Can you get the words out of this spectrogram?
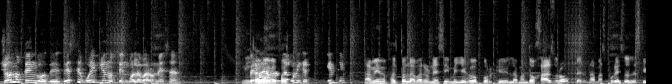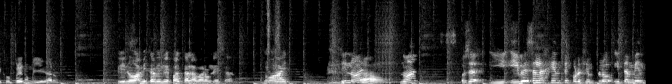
yo no tengo, de, de este wave yo no tengo a la baronesa, pero A mí me es la falta- única que tiene. A mí me faltó la baronesa y me llegó porque la mandó Hasbro, pero nada más por eso. Las que compré no me llegaron. Sí, no, a mí también me falta la baronesa. No hay. Sí, no hay, Ah, no hay. O sea, y, y ves a la gente, por ejemplo, y también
